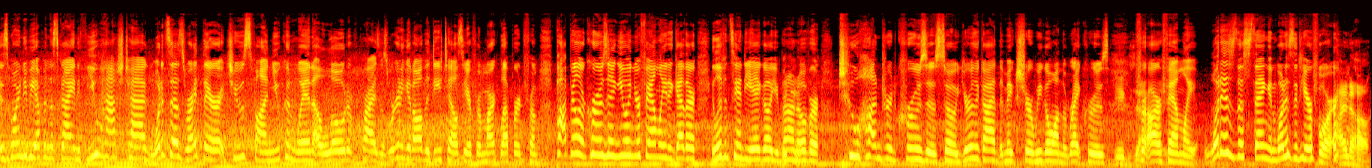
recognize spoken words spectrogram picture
is going to be up in the sky. And if you hashtag what it says right there at Choose Fun, you can win a load of prizes. We're going to get all the details here from Mark Leppert from Popular Cruising. You and your family together. You live in San Diego. You've been on over 200 cruises. So you're the guy that makes sure we go on the right cruise for our family. What is this thing and what is it here for? I know.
